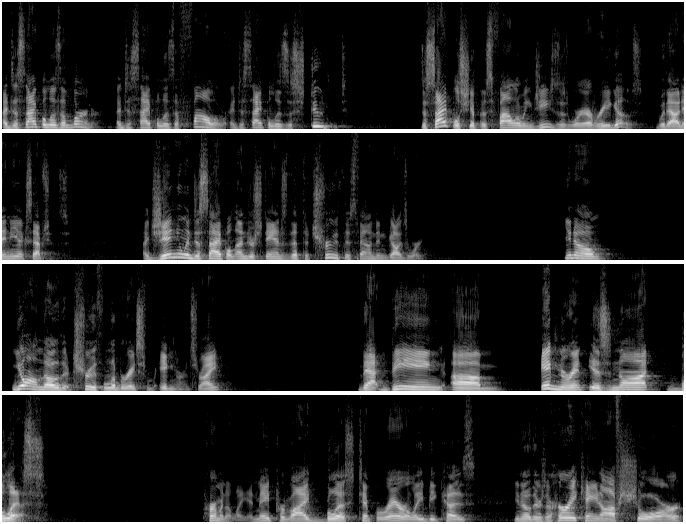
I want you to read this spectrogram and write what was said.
A disciple is a learner. A disciple is a follower, a disciple is a student. Discipleship is following Jesus wherever he goes, without any exceptions. A genuine disciple understands that the truth is found in God's Word. You know, you all know that truth liberates from ignorance, right? That being um, ignorant is not bliss permanently. It may provide bliss temporarily because, you know, there's a hurricane offshore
